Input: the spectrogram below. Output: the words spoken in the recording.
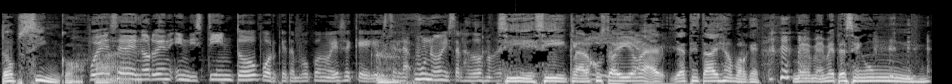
Top 5. Puede ah. ser en orden indistinto, porque tampoco me dice que esta es la 1 y esta es la 2, ¿no? Sí, sí, claro, justo ahí ya. te estaba diciendo porque me, metes en un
